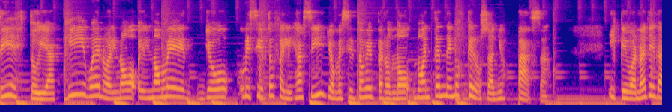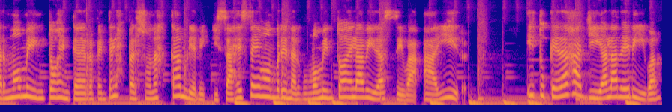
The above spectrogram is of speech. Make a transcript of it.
sí, estoy aquí, bueno, él no, él no me, yo me siento feliz así, yo me siento bien, pero no, no entendemos que los años pasan y que van a llegar momentos en que de repente las personas cambian y quizás ese hombre en algún momento de la vida se va a ir y tú quedas allí a la deriva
